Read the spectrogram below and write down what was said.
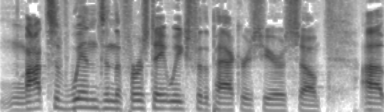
lots of wins in the first eight weeks for the Packers here. So, uh,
